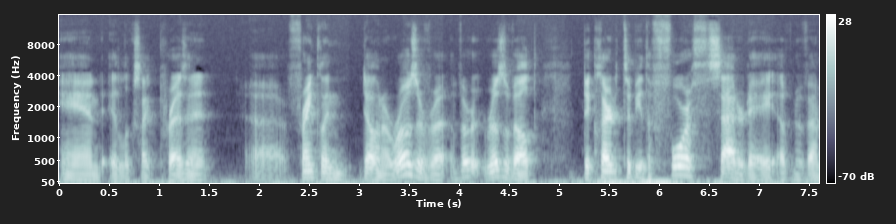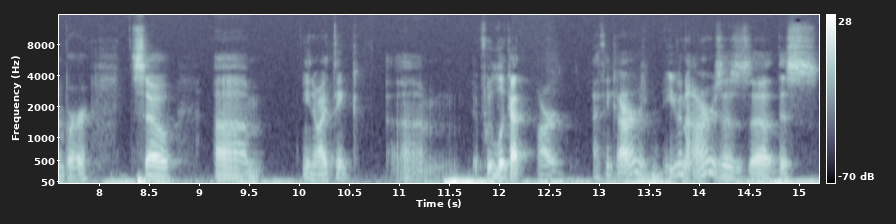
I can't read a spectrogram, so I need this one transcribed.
and it looks like President uh, Franklin Delano Roosevelt declared it to be the fourth Saturday of November. So, um, you know, I think um, if we look at our, I think our even ours is uh, this.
